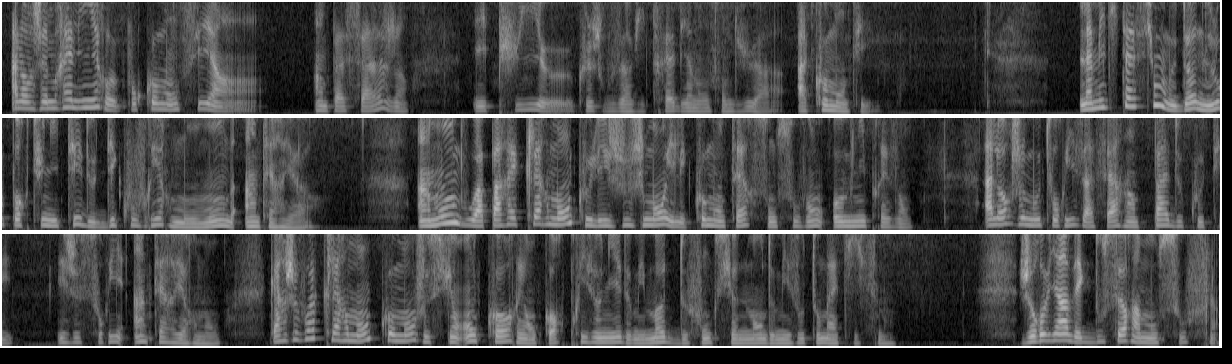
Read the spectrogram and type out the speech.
Alors j'aimerais lire pour commencer un, passage et puis euh, que je vous inviterai bien entendu à commenter. La méditation me donne l'opportunité de découvrir mon monde intérieur un monde où apparaît clairement que les jugements et les commentaires sont souvent omniprésents. Alors je m'autorise à faire un pas de côté et je souris intérieurement, car je vois clairement comment je suis encore et encore prisonnier de mes modes de fonctionnement, de mes automatismes. Je reviens avec douceur à mon souffle,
